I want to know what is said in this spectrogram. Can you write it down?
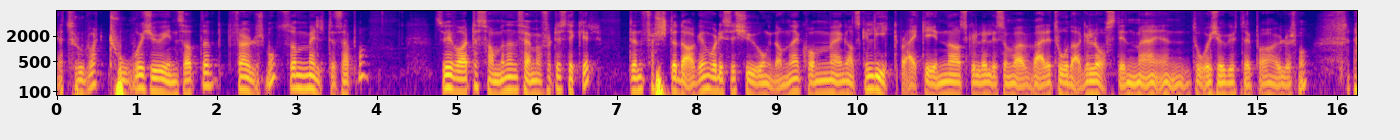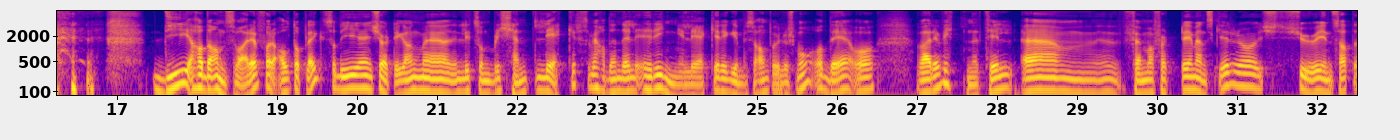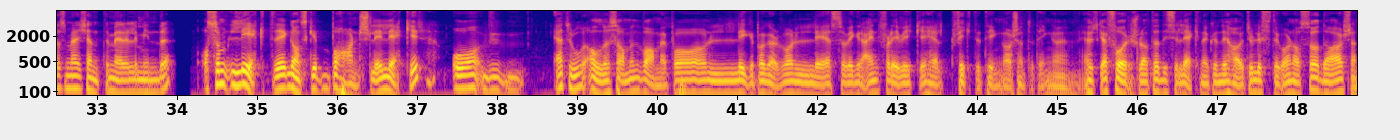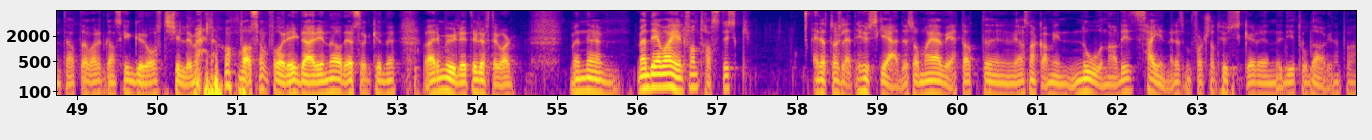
jeg tror det var 22 innsatte fra Ullersmo som meldte seg på. Så vi var til sammen en 45 stykker. Den første dagen hvor disse 20 ungdommene kom ganske likbleike inn og skulle liksom være to dager låst inn med 22 gutter på Ullersmo. de hadde ansvaret for alt opplegg, så de kjørte i gang med litt sånn bli kjent-leker. Så vi hadde en del ringeleker i gymsalen på Ullersmo. Og det å være vitne til eh, 45 mennesker og 20 innsatte som jeg kjente mer eller mindre, og som lekte ganske barnslige leker. Og jeg tror alle sammen var med på å ligge på gulvet og le så vi grein fordi vi ikke helt fikk til ting og skjønte ting. Jeg husker jeg foreslo at disse lekene kunne de ha ut i luftegården også, og da skjønte jeg at det var et ganske grovt skille mellom hva som foregikk der inne, og det som kunne være mulig til luftegården. Men, eh, men det var helt fantastisk. Rett og slett husker jeg det som, og jeg vet at uh, vi har snakka med noen av de seinere som fortsatt husker den, de to dagene på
